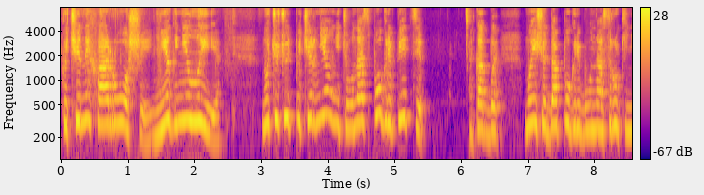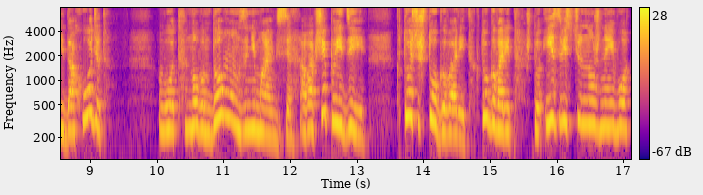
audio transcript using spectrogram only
кочаны хорошие, не гнилые. Но чуть-чуть почернел, ничего. У нас погреб, видите, как бы мы еще до погреба у нас руки не доходят. Вот, новым домом занимаемся. А вообще, по идее, кто же что говорит? Кто говорит, что известью нужно его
